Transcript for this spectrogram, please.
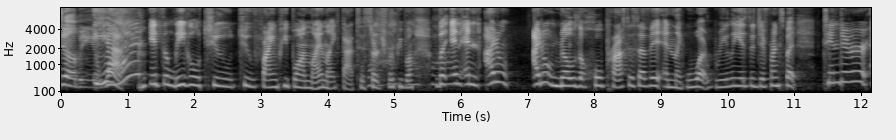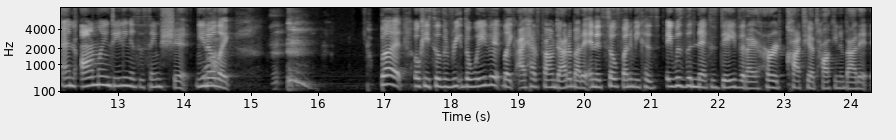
BBW. Yeah, What? it's illegal to to find people online like that to search for people. But and and I don't I don't know the whole process of it and like what really is the difference, but Tinder and online dating is the same shit. You know, like but okay, so the re- the way that like I had found out about it, and it's so funny because it was the next day that I heard Katya talking about it.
